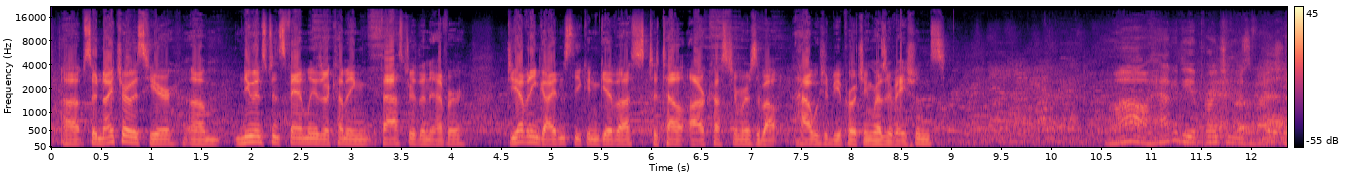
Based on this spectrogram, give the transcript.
Uh, so Nitro is here. Um, new instance families are coming faster than ever. Do you have any guidance that you can give us to tell our customers about how we should be approaching reservations? Wow, how to be approaching reservations?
